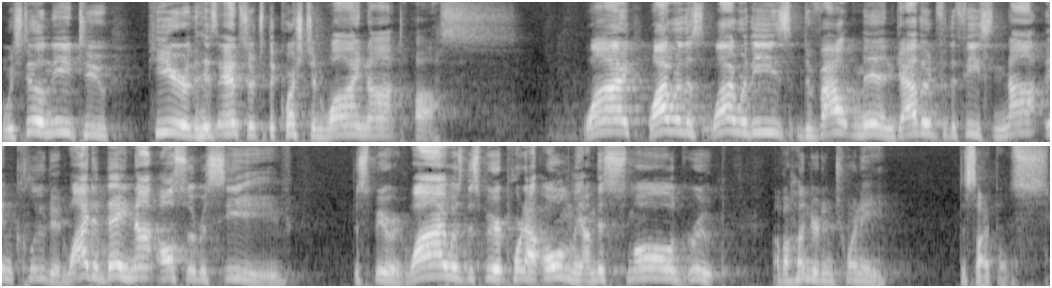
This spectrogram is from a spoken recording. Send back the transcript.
But we still need to hear his answer to the question why not us? Why, why, were this, why were these devout men gathered for the feast not included? Why did they not also receive the Spirit? Why was the Spirit poured out only on this small group of 120 disciples?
